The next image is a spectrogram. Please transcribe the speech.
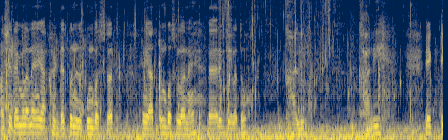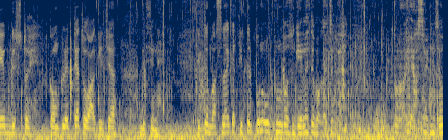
अशा टायमिंगला नाही या खड्ड्यात पण लपून बसतात. यात पण बसला नाही. डायरेक्ट गेला तो. खाली. खाली एक टेप दिसतोय. कंप्लीट त्याच वाघीच्या दिशेने. तिथं बसलाय का तिथं पण उठून बस गेलाय ते बघायचं आपल्याला थोडा या साईडने चालू.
